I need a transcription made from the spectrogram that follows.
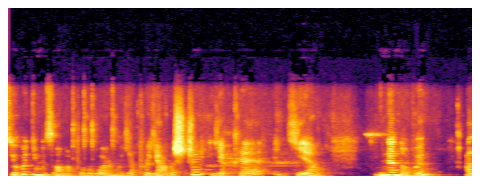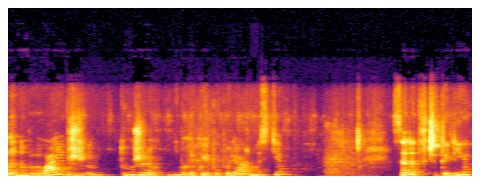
Сьогодні ми з вами поговоримо про явище, яке є не новим, але набуває вже дуже великої популярності серед вчителів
